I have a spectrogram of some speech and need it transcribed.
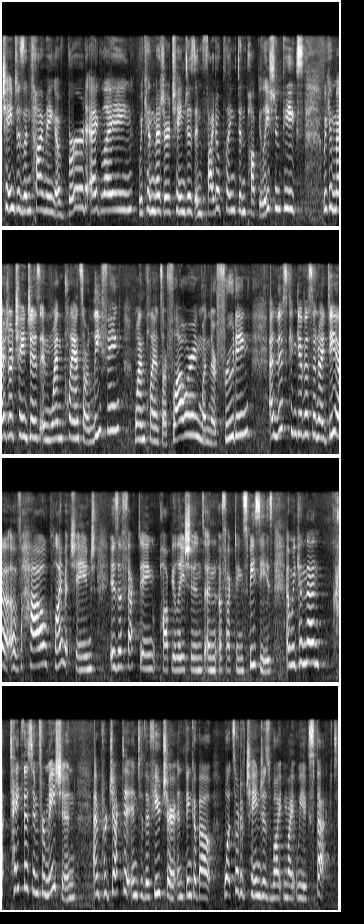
changes in timing of bird egg laying. We can measure changes in phytoplankton population peaks. We can measure changes in when plants are leafing, when plants are flowering, when they're fruiting. And this can give us an idea of how climate change is affecting populations and affecting species. And we can then take this information and project it into the future and think about what sort of changes might we expect.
